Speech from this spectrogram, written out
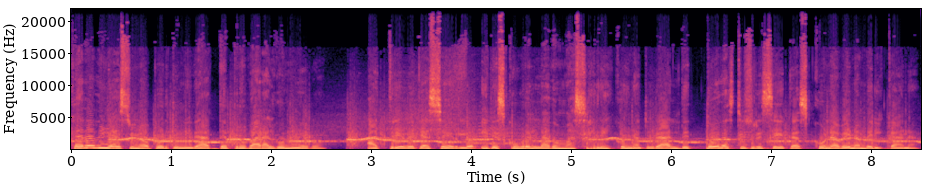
Cada día es una oportunidad de probar algo nuevo. Atrévete a hacerlo y descubre el lado más rico y natural de todas tus recetas con avena americana.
